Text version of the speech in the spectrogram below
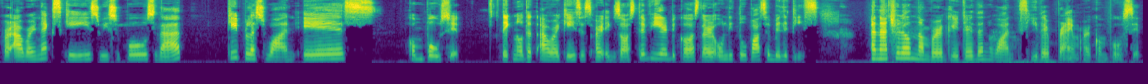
for our next case, we suppose that k plus 1 is composite. Take note that our cases are exhaustive here because there are only two possibilities. A natural number greater than 1 is either prime or composite.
